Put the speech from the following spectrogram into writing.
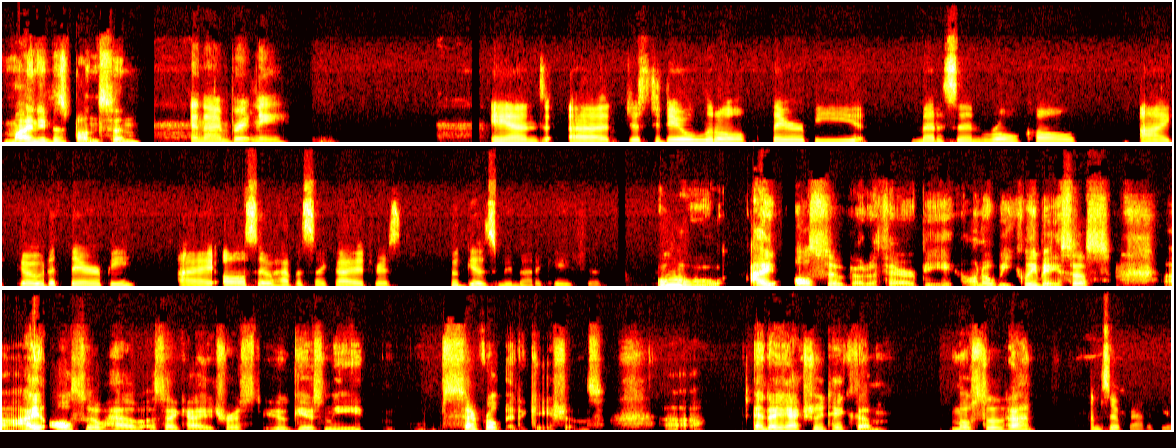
My name is Bunsen. And I'm Brittany. and uh, just to do a little therapy medicine roll call, I go to therapy. I also have a psychiatrist who gives me medication. Ooh, I also go to therapy on a weekly basis. Uh, I also have a psychiatrist who gives me several medications, uh, and I actually take them most of the time. I'm so proud of you.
